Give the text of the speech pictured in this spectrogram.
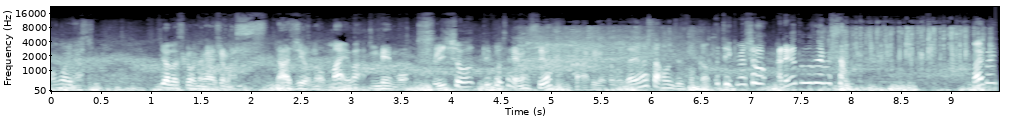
思います。よろしくお願いします。ラジオの前はメモ推奨でございますよ。ありがとうございました。本日も頑張っていきましょう。ありがとうございました。バイバイ。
